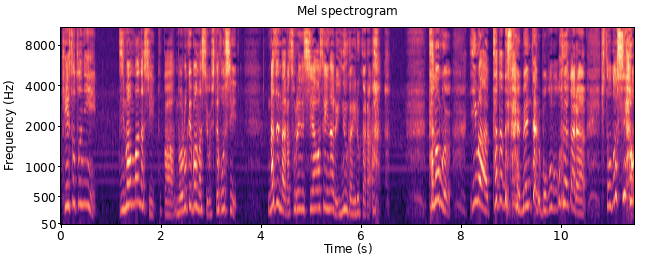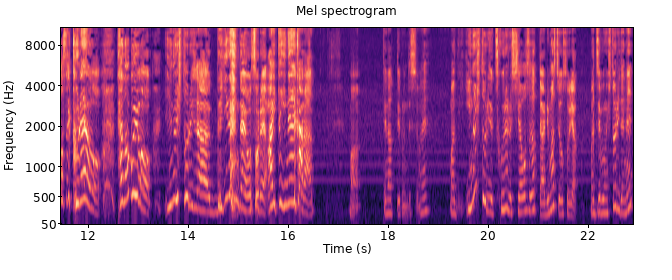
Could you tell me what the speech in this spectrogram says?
軽率に自慢話とかのろけ話をしてほしい。なぜならそれで幸せになる犬がいるから。頼む。今、ただでさえメンタルボコボコだから、人の幸せくれよ。頼むよ。犬一人じゃできねえんだよ。それ。相手いねえから。まあ、ってなってるんですよね。まあ、犬一人で作れる幸せだってありますよ、そりゃ。まあ自分一人でね、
